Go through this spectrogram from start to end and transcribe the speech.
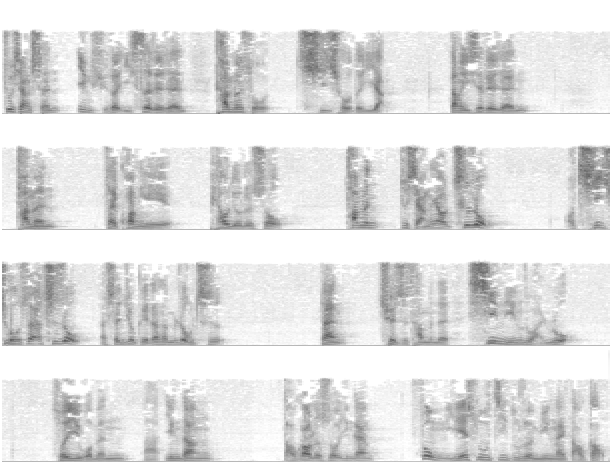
就像神应许了以色列人他们所祈求的一样。当以色列人他们在旷野漂流的时候，他们就想要吃肉，哦，祈求说要吃肉，神就给了他们肉吃，但。却使他们的心灵软弱，所以我们啊，应当祷告的时候，应该奉耶稣基督的名来祷告。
